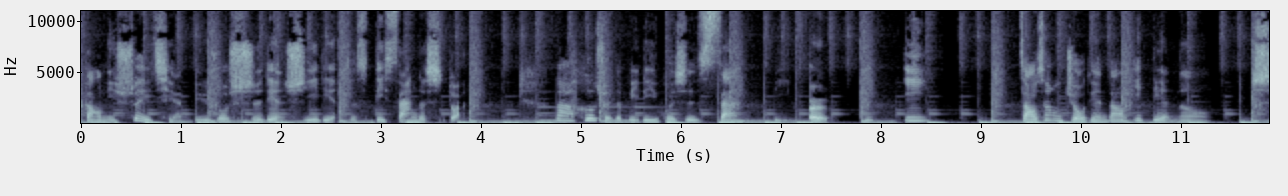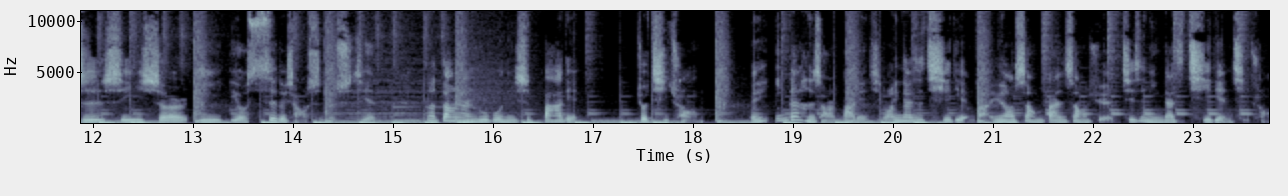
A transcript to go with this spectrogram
到你睡前，比如说十点、十一点，这是第三个时段。那喝水的比例会是三比二比一。早上九点到一点呢，十、十一、十二、一，有四个小时的时间。那当然，如果你是八点就起床，诶，应该很少人八点起床，应该是七点吧，因为要上班上学。其实你应该是七点起床。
